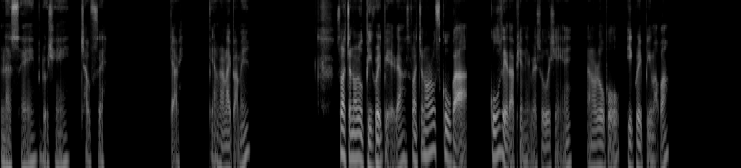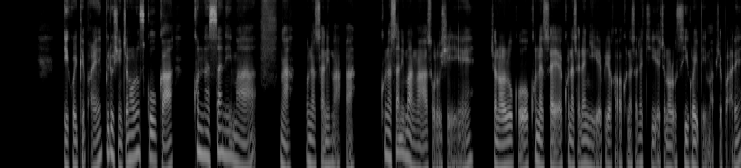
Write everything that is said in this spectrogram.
20ပြီးလို့ရှိရင်60ကြာပြီပြန်ရလိုက်ပါမယ်ဆိုတော့ကျွန်တော်တို့ B grade ပေးရဗျာဆိုတော့ကျွန်တော်တို့ score က90တာဖြစ်နေမယ်ဆိုလို့ရှိရင်ကျွန်တော်တို့ကို A grade ပေးမှာပါ A grade ဖြစ်ပါတယ်ပြီးလို့ရှိရင်ကျွန်တော်တို့ score က9စံနေမှာငါ9စံနေမှာ9စံနေမှာ9ဆိုလို့ရှိရင် ကျွန်တော်တို့ကို80 80နဲ့ညီရပြီးတော့80နဲ့ကြီးတယ်ကျွန်တော်တို့ C grade ပေးမှာဖြစ်ပါတယ်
